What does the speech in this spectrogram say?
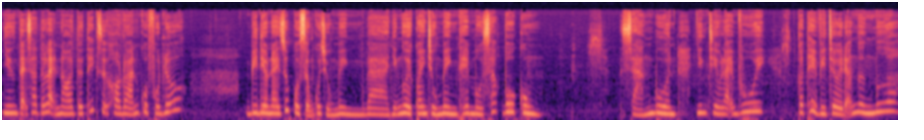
Nhưng tại sao tớ lại nói tớ thích sự khó đoán của phụ nữ? Vì điều này giúp cuộc sống của chúng mình và những người quanh chúng mình thêm màu sắc vô cùng. Sáng buồn, nhưng chiều lại vui. Có thể vì trời đã ngừng mưa,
